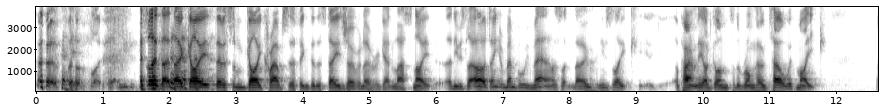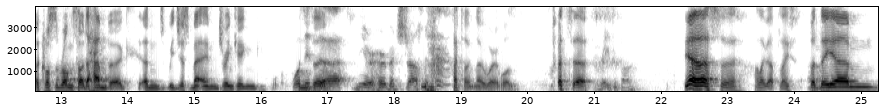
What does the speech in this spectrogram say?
Like- it's like that, that guy. There was some guy crowd surfing to the stage over and over again last night, and he was like, "Oh, don't you remember we met?" And I was like, "No." And he was like, "Apparently, I'd gone to the wrong hotel with Mike." Across the wrong side of Hamburg, and we just met him drinking. Was and, it uh, uh, near Herbertstrasse? I don't know where it was, but uh, yeah, that's uh, I like that place. But the um,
